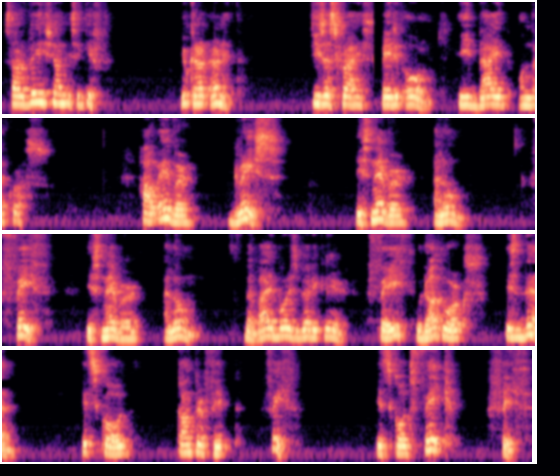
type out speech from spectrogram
Salvation is a gift. You cannot earn it. Jesus Christ paid it all. He died on the cross. However, grace is never alone. Faith is never alone. The Bible is very clear. Faith without works is dead. It's called counterfeit faith. It's called fake faith.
